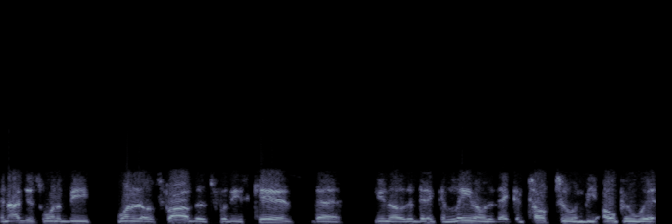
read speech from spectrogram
And I just want to be one of those fathers for these kids that you know that they can lean on, that they can talk to, and be open with.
